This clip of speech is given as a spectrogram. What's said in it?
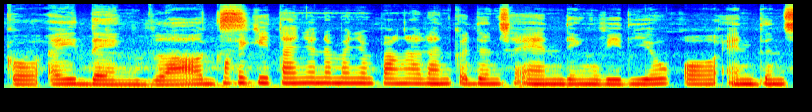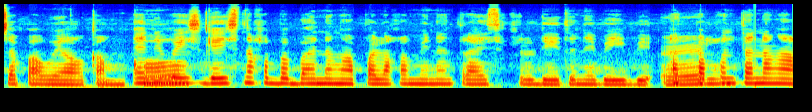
ko ay Deng Vlogs. Makikita nyo naman yung pangalan ko dun sa ending video ko and dun sa pa-welcome ko. Anyways guys, nakababa na nga pala kami ng tricycle dito ni Baby Earl. At papunta na nga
